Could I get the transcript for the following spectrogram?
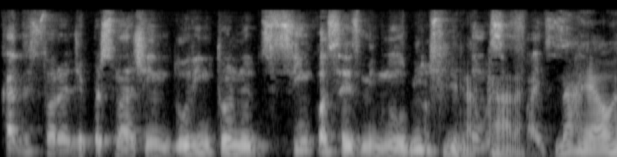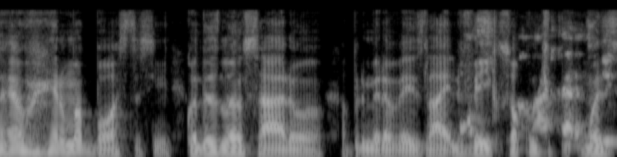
Cada história de personagem dura em torno de 5 a 6 minutos. Mentira, então cara. Faz... Na real, real, era uma bosta, assim. Quando eles lançaram a primeira vez lá, ele veio só com, tipo, cara, umas...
